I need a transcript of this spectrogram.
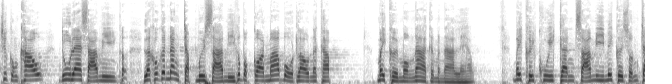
ชีวิตของเขา ดูแลสามีเขาแล้วเขาก็นั่งจับมือสามีเขาบอกก่อนมาโบสถ์เรานะครับ ไม่เคยมองหน้ากันมานานแล้ว ไม่เคยคุยกันสามีไม่เคยสนใจ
